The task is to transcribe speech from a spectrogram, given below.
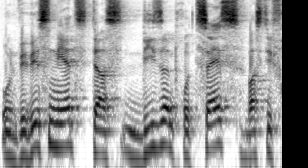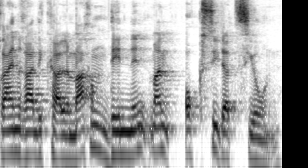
Und wir wissen jetzt, dass dieser Prozess, was die freien Radikale machen, den nennt man Oxidation.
